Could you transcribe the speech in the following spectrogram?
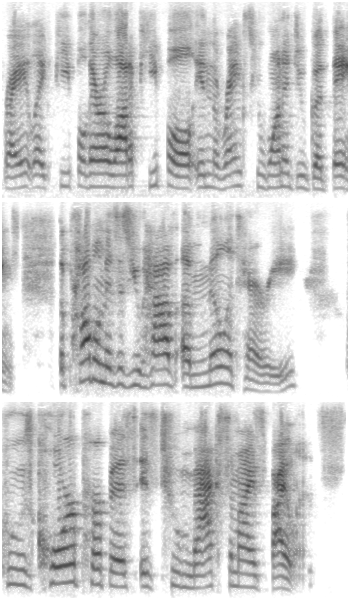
right? Like people there are a lot of people in the ranks who want to do good things. The problem is is you have a military whose core purpose is to maximize violence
